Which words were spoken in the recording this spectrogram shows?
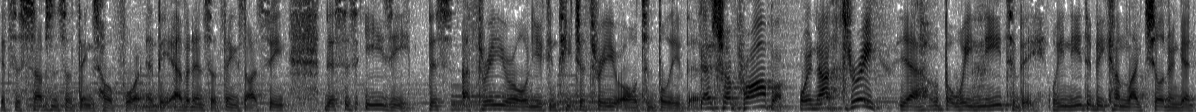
It's the substance of things hoped for and the evidence of things not seen. This is easy. This a three-year-old, you can teach a three-year-old to believe this. That's our problem. We're not yeah. three. Yeah, but we need to be. We need to become like children again.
